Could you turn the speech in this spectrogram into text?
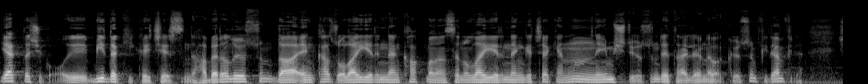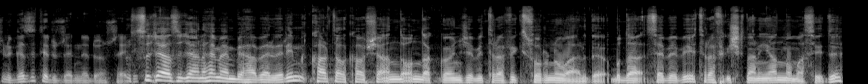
Yaklaşık e, bir dakika içerisinde haber alıyorsun. Daha enkaz olay yerinden kalkmadan sen olay yerinden geçerken "Hmm, neymiş diyorsun detaylarına bakıyorsun filan filan. Şimdi gazete üzerine dönseydik. Sıcağı sıcağına hemen bir haber vereyim. Kartal Kavşağı'nda 10 dakika önce bir trafik sorunu vardı. Bu da sebebi trafik ışıklarının yanmamasıydı.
